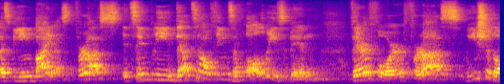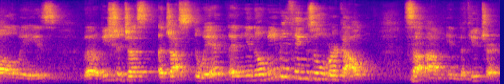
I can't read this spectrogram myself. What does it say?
as being biased. For us, it's simply, that's how things have always been. Therefore, for us, we should always uh, we should just adjust to it and you know maybe things will work out so, um, in the future.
